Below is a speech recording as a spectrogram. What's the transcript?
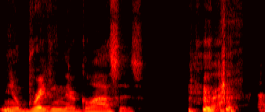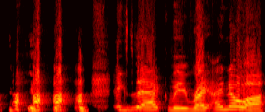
you know breaking their glasses exactly right i know a,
